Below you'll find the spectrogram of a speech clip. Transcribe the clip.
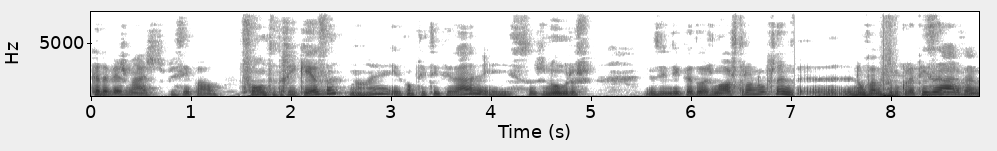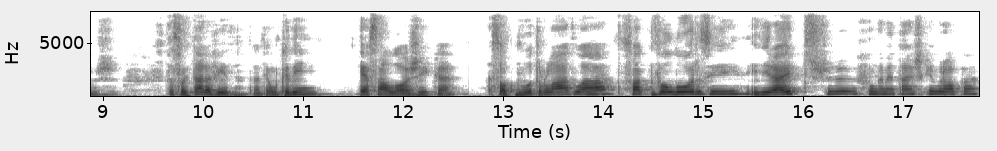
cada vez mais principal fonte de riqueza, não é, e de competitividade, e isso os números os indicadores mostram-no, portanto, eh, não vamos burocratizar, vamos facilitar a vida. Portanto, é um bocadinho essa a lógica só que do outro lado há, de facto, valores e, e, direitos eh, fundamentais que a Europa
